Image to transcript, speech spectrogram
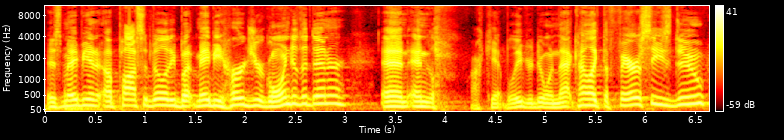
is maybe a possibility, but maybe heard you're going to the dinner and, and I can't believe you're doing that. Kind of like the Pharisees do.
